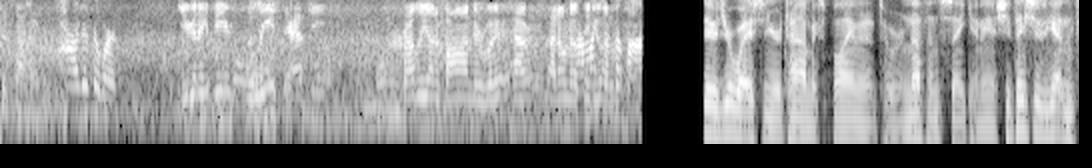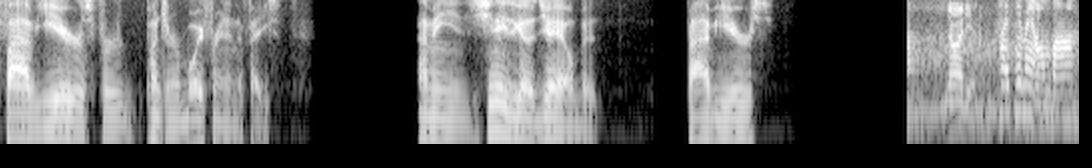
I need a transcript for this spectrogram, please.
that's not how it works. How does it work? You're gonna be released after, you, probably on a bond or whatever. I don't know How if they much do is on a bond? Dude, you're wasting your time explaining it to her. Nothing's sinking in. She thinks she's getting five years for punching her boyfriend in the face. I mean, she needs to go to jail, but five years? No idea. Can I pay my own bond?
